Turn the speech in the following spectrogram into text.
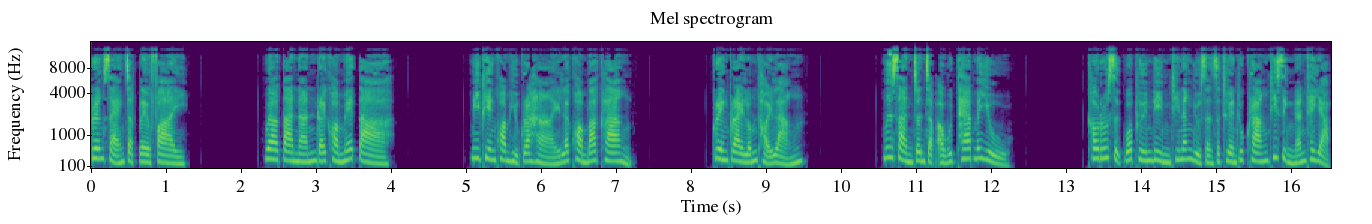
เรื่องแสงจากเปลวไฟ แววตานั้นไร้ความเมตตา มีเพียงความหิวกระหายและความบ้าคลั่ง เกรียงไกรล้มถอยหลัง มือสั่นจนจับอาวุธแทบไม่อยู่ เขารู้สึกว่าพื้นดินที่นั่งอยู่สั่นสะเทือนทุกครั้งที่สิ่งนั้นขยับ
